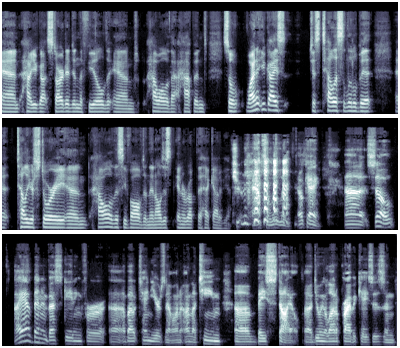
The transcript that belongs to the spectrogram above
and how you got started in the field and how all of that happened. So, why don't you guys just tell us a little bit, uh, tell your story and how all of this evolved, and then I'll just interrupt the heck out of you. Sure, absolutely. okay. Uh, so, I have been investigating for uh, about 10 years now on, on a team uh, based style, uh, doing a lot of private cases and,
